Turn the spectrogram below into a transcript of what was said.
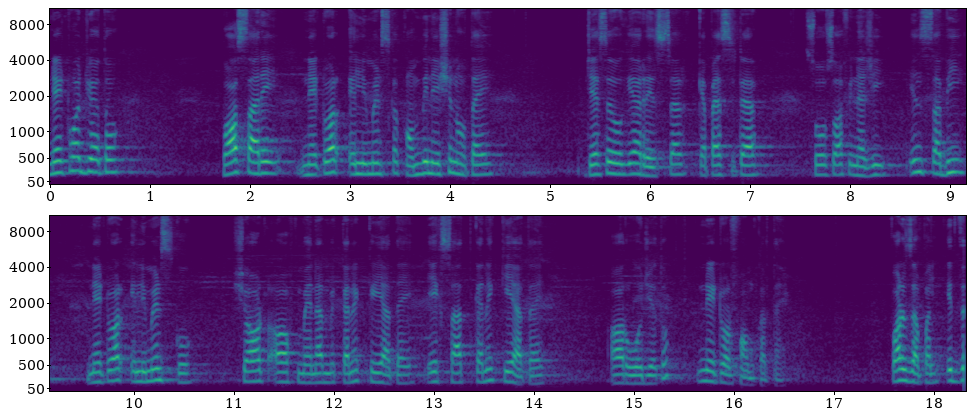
network जो है तो बहुत सारे नेटवर्क एलिमेंट्स का कॉम्बिनेशन होता है। जैसे हो गया resistor capacitor, source of energy, इन सभी नेटवर्क एलिमेंट्स को शॉर्ट ऑफ़ मैनर में कनेक्ट किया जाता है, एक साथ कनेक्ट किया जाता है और वो जो है तो नेटवर्क फॉर्म करता है। फॉर एग्ज़ाम्पल इस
